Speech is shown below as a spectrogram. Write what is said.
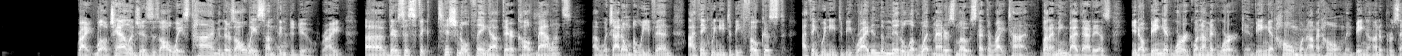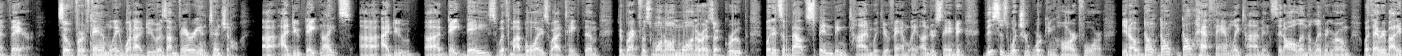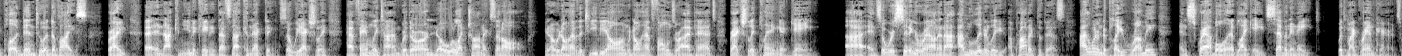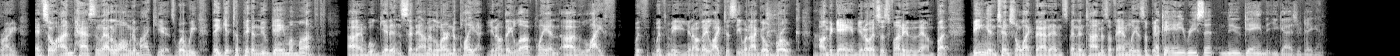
Right. Well, challenges is always time, and there's always something yeah. to do, right? Uh, there's this fictional thing out there called balance, uh, which I don't believe in. I think we need to be focused. I think we need to be right in the middle of what matters most at the right time. What I mean by that is, you know, being at work when I'm at work and being at home when I'm at home and being 100% there. So for family, what I do is I'm very intentional. Uh, I do date nights. Uh, I do uh, date days with my boys where I take them to breakfast one on one or as a group. But it's about spending time with your family, understanding this is what you're working hard for. You know, don't don't don't have family time and sit all in the living room with everybody plugged into a device right? and not communicating. That's not connecting. So we actually have family time where there are no electronics at all. You know, we don't have the TV on, we don't have phones or iPads. We're actually playing a game. Uh, and so we're sitting around, and I, am literally a product of this. I learned to play rummy and Scrabble at like age seven and eight with my grandparents, right? And so I'm passing that along to my kids, where we they get to pick a new game a month, uh, and we'll get it and sit down and learn to play it. You know, they love playing uh, life with with me. You know, they like to see when I go broke on the game. You know, it's just funny to them. But being intentional like that and spending time as a family is a big. Okay, deal. any recent new game that you guys are digging?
